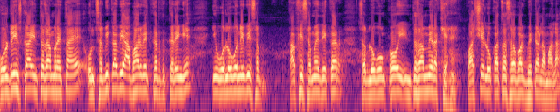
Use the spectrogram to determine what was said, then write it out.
कोल्ड ड्रिंक्स का इंतज़ाम रहता है उन सभी का भी आभार व्यक्त कर करेंगे कि वो लोगों ने भी सब काफ़ी समय देकर सब लोगों को इंतजाम में रखे हैं। पाचशे लोकांचा सहभाग भेटेल आम्हाला.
